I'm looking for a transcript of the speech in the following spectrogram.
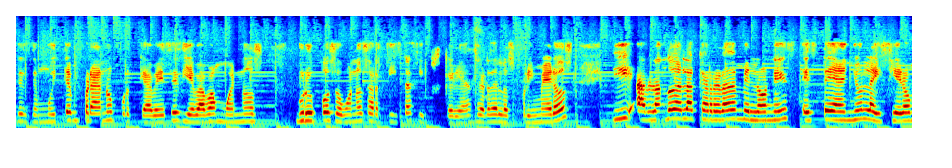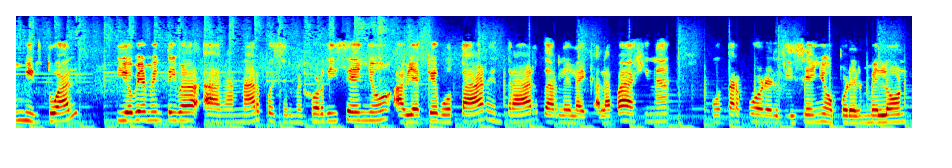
desde muy temprano porque a veces llevaban buenos grupos o buenos artistas y pues querían ser de los primeros. Y hablando de la carrera de melones, este año la hicieron virtual y obviamente iba a ganar pues el mejor diseño, había que votar, entrar, darle like a la página, votar por el diseño o por el melón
